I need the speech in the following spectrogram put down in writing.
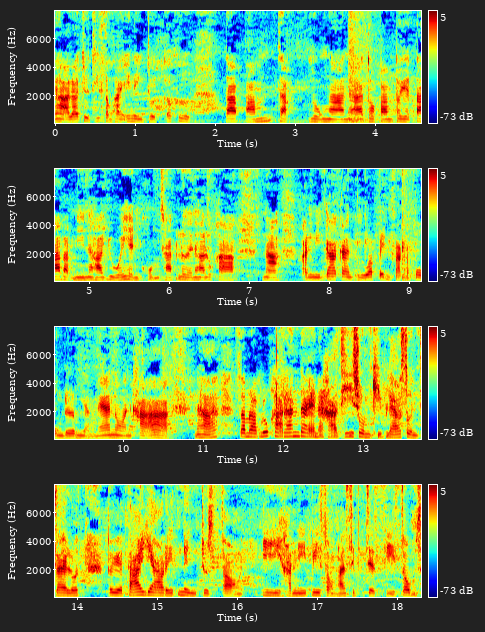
นะคะ แล้วจุดที่สำคัญอีกหนึ่งจุดก็คือ ตาปั๊มจากโรงงานนะคะ ตัวปั๊มโตโยต้าแบบนี้นะคะ อยู่ให้เห็นคมชัดเลยนะคะ ลูกค้านะ อันนี้กล้าการันตีว่าเป็นฝากระโปรงเดิมอย่างแน่นอนค่ะนะคะสำหรับลูกค้าท่านใดนะคะ ที่ชมคลิปแล้วสนใจรถ Toyota Yaris 1.2e คันนี้ปี 2017 สีส้มส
